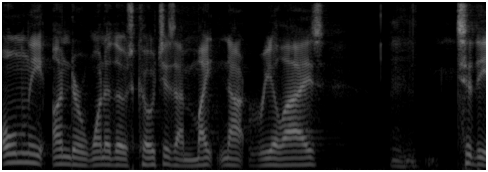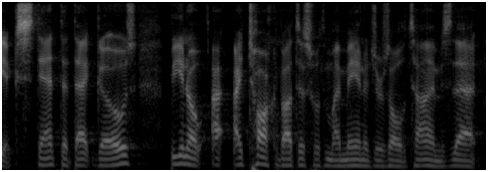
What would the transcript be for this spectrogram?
only under one of those coaches, I might not realize to the extent that that goes. But you know, I, I talk about this with my managers all the time. Is that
